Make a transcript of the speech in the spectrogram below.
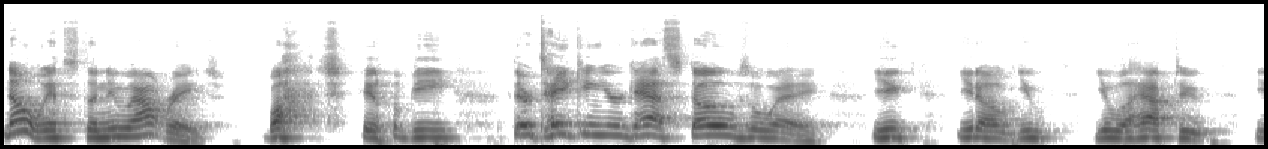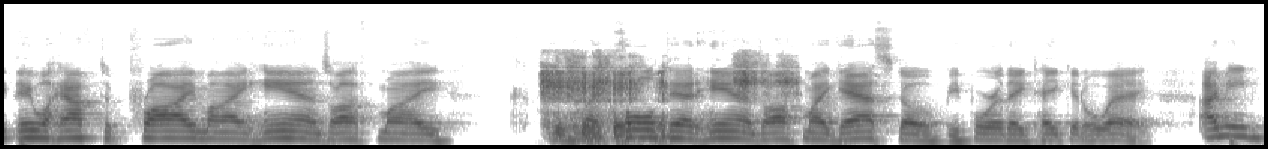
No, it's the new outrage. Watch, it'll be they're taking your gas stoves away. You you know you you will have to they will have to pry my hands off my my cold dead hands off my gas stove before they take it away. I mean,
